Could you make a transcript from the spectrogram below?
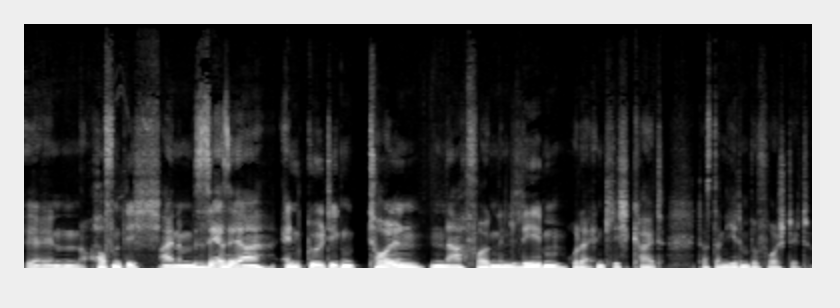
in hoffentlich einem sehr, sehr endgültigen, tollen, nachfolgenden Leben oder Endlichkeit, das dann jedem bevorsteht.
